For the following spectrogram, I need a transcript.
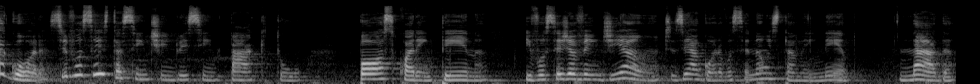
Agora, se você está sentindo esse impacto pós-quarentena, e você já vendia antes e agora você não está vendendo nada,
